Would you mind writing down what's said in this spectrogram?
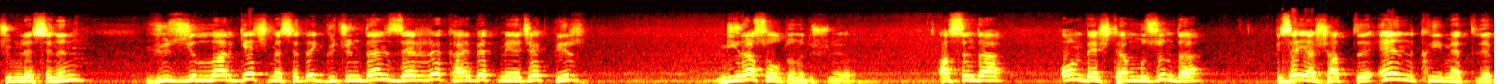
cümlesinin yüzyıllar geçmese de gücünden zerre kaybetmeyecek bir miras olduğunu düşünüyorum. Aslında 15 Temmuz'un da bize yaşattığı en kıymetli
